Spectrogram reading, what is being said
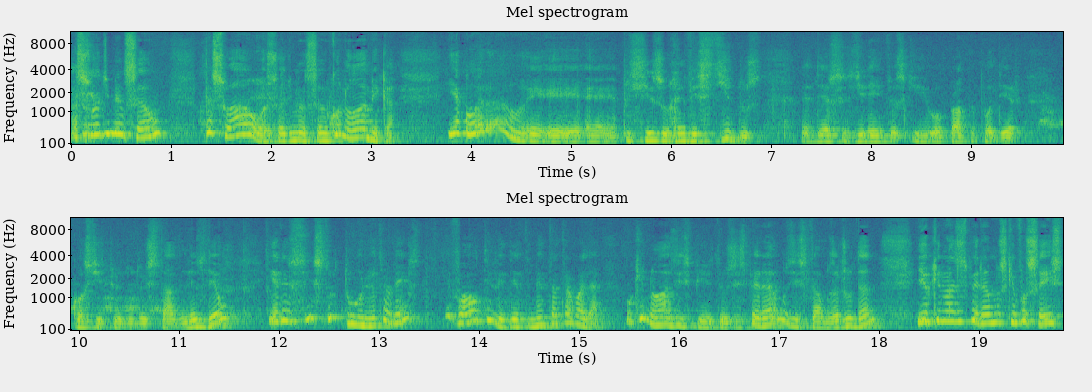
a sua dimensão pessoal, a sua dimensão econômica. E agora é, é, é preciso, revestidos desses direitos que o próprio poder constituído do Estado lhes deu, eles se estruturem outra vez e voltem, evidentemente, a trabalhar. O que nós, espíritos, esperamos, estamos ajudando, e o que nós esperamos que vocês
